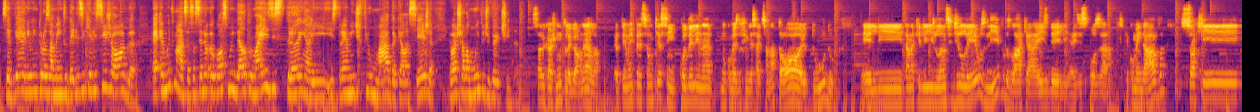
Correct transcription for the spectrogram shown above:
você vê ali o entrosamento deles e que ele se joga. É, é muito massa. Essa cena eu, eu gosto muito dela, por mais estranha e estranhamente filmada que ela seja, eu acho ela muito divertida. Sabe o que eu acho muito legal nela? Eu tenho uma impressão que, assim, quando ele, né, no começo do filme ele sai do sanatório, tudo, ele tá naquele lance de ler os livros lá que a ex dele, a ex-esposa, recomendava, só que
